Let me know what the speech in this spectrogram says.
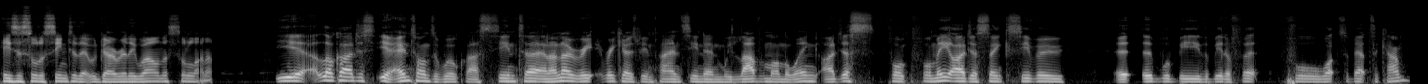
he's the sort of centre that would go really well in this sort of lineup. Yeah, look, I just yeah, Anton's a world class centre, and I know Ri- Rieko's been playing centre, and we love him on the wing. I just for for me, I just think Sevu, it, it would be the better fit for what's about to come.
